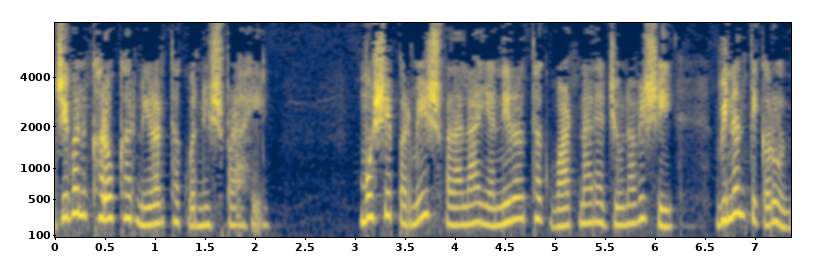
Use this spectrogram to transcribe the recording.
जीवन खरोखर निरर्थक व निष्फळ आहे. मोशे परमेश्वराला या निरर्थक वाटणाऱ्या जीवनाविषयी विनंती करून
